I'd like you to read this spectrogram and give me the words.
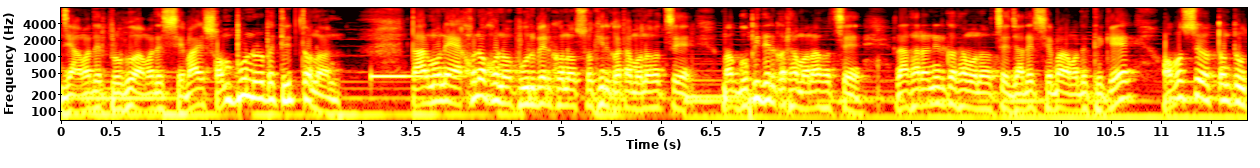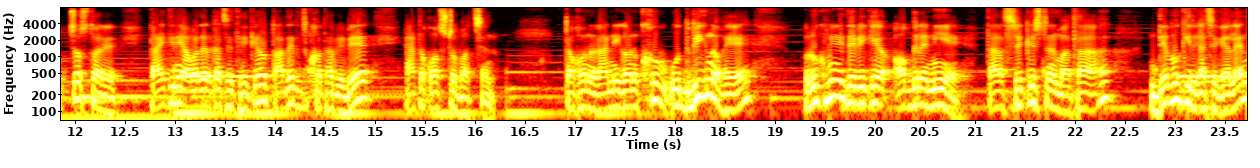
যে আমাদের প্রভু আমাদের সেবায় সম্পূর্ণরূপে তৃপ্ত নন, তার মনে এখনও কোনো পূর্বের কোনো সখীর কথা মনে হচ্ছে বা গোপীদের কথা মনে হচ্ছে, রাধারানীর কথা মনে হচ্ছে, যাদের সেবা আমাদের থেকে অবশ্যই অত্যন্ত উচ্চ স্তরে। তাই তিনি আমাদের কাছে থেকেও তাদের কথা ভেবে এত কষ্ট পাচ্ছেন। তখন রানীগণ খুব উদ্বিগ্ন হয়ে রুক্মিণী দেবীকে অগ্রে নিয়ে তারা শ্রীকৃষ্ণের মাথা দেবকীর কাছে গেলেন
